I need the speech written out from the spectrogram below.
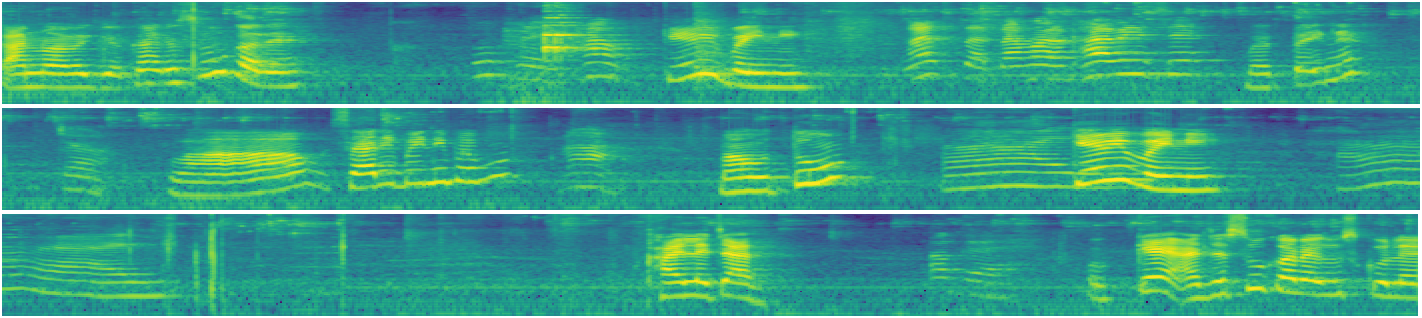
કાનો આવી ગયો. કાનો શું કરે? કેવી બહેની બતાઈ ને વાવ સારી બહેની બાબુ? માઉ તું? કેવી બહેની ખાઈ લે ચાલ. ઓકે. આજે શું કરાયું સ્કૂલે?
